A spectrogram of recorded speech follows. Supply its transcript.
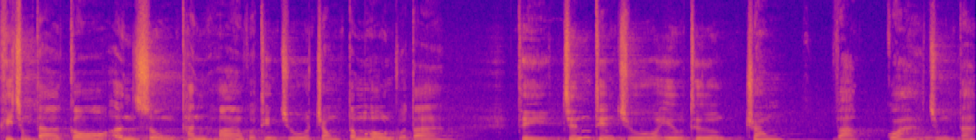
khi chúng ta có ân sủng thánh hóa của Thiên Chúa trong tâm hồn của ta, thì chính Thiên Chúa yêu thương trong và qua chúng ta.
